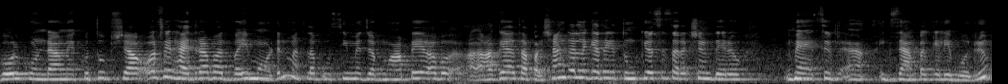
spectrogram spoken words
गोलकुंडा में कुतुब शाह और फिर हैदराबाद वही मॉडर्न मतलब उसी में जब वहाँ पे अब आ गया था, परेशान करने गया था कि तुम कैसे संरक्षण दे रहे हो? मैं सिर्फ़ एग्ज़ाम्पल के लिए बोल रही हूँ।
